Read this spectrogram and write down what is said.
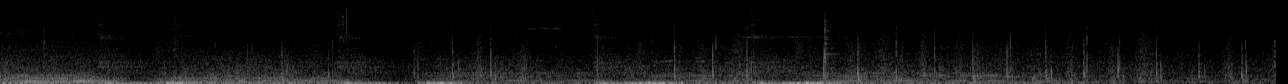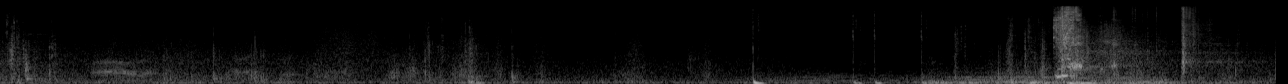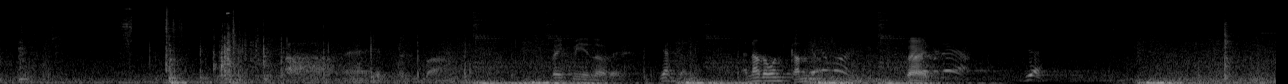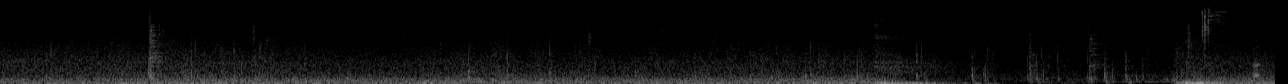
Make me another. Yes, sir. Another one coming up. Thanks. Yes.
